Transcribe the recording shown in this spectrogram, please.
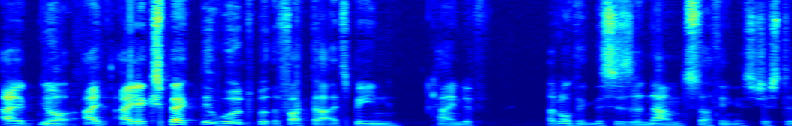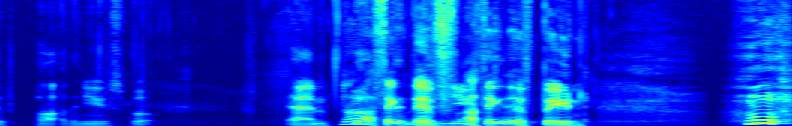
I no, I, I expect they would, but the fact that it's been kind of, I don't think this is announced. I think it's just a part of the news. But um, no, but I think the- the they've. I think they've been.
